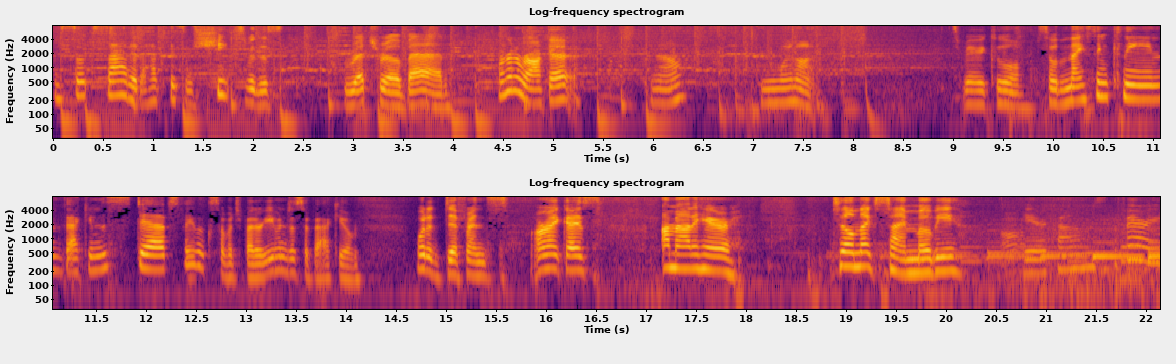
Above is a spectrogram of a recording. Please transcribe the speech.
I'm so excited. I have to get some sheets for this retro bed. We're gonna rock it, you know? I mean, why not? It's very cool. So nice and clean, vacuum the steps. They look so much better, even just a vacuum. What a difference. All right, guys, I'm out of here. Till next time, Moby. Here comes the ferry.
